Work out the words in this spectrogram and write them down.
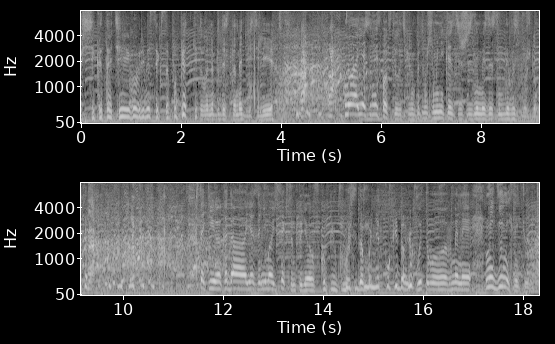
щекотати во время секса по п'ятки, то вона буде стонати веселіше. Ну, а я ще не спав з тілочками, тому що мені кажется, що з ними заснути невозможно. Кстати, когда я занимаюсь сексом, то я в копилку всегда монетку кидаю. Поэтому в мене не денег, не тюрочки.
